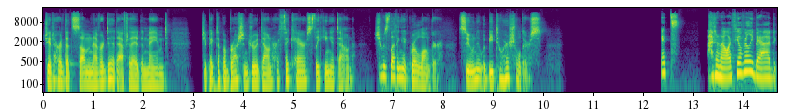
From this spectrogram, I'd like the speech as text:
She had heard that some never did after they had been maimed. She picked up a brush and drew it down her thick hair, sleeking it down. She was letting it grow longer. Soon it would be to her shoulders. It's I don't know. I feel really bad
